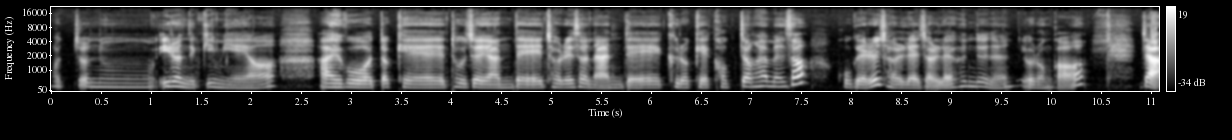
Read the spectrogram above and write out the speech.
어쩌누 이런 느낌이에요. 아이고 어떻게 도저히 안 돼. 저래서는 안 돼. 그렇게 걱정하면서 고개를 절레절레 흔드는 요런 거. 자,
